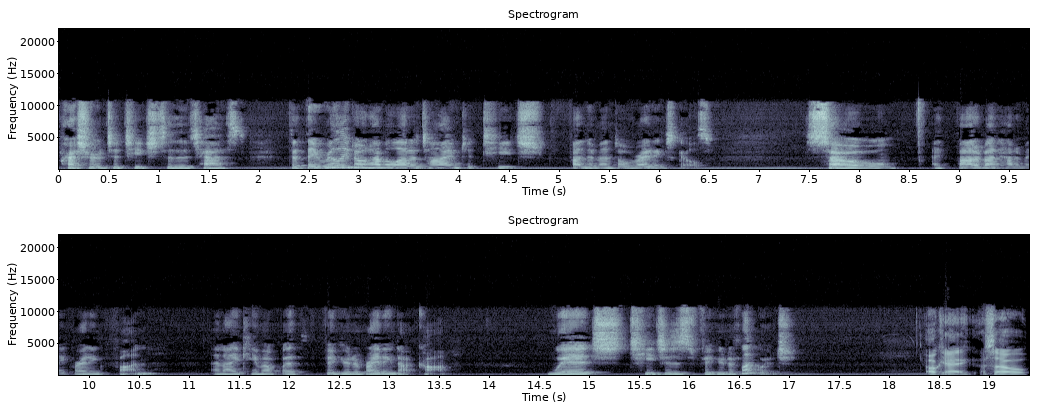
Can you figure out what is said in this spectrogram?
pressured to teach to the test that they really don't have a lot of time to teach fundamental writing skills. So I thought about how to make writing fun, and I came up with figurativewriting.com, which teaches figurative language. Okay, so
